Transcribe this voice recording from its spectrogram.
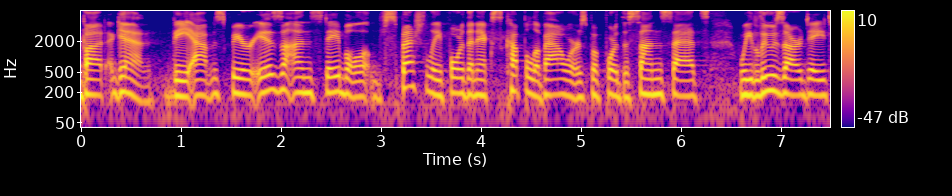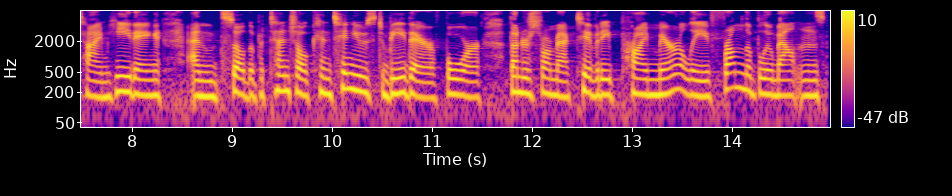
But again, the atmosphere is unstable, especially for the next couple of hours before the sun sets. We lose our daytime heating. And so the potential continues to be there for thunderstorm activity, primarily from the Blue Mountains,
